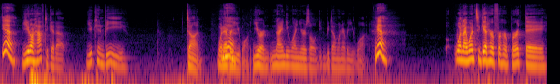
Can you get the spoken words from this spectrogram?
Yeah. You don't have to get up. You can be done whenever Yeah. you want. You're 91 years old. You can be done whenever you want. Yeah. When I went to get her for her birthday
